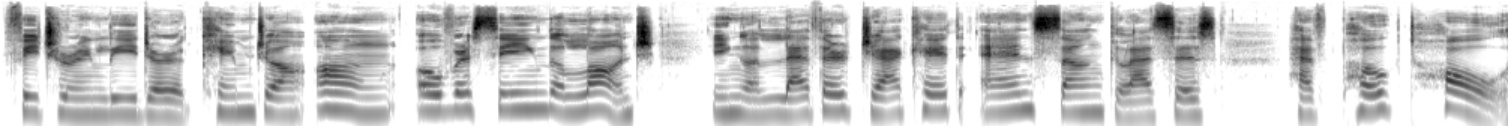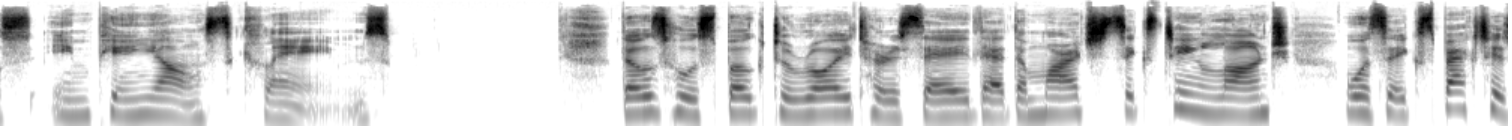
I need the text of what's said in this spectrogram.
featuring leader Kim Jong un overseeing the launch in a leather jacket and sunglasses, have poked holes in Pyongyang's claims. Those who spoke to Reuters say that the March 16 launch was expected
